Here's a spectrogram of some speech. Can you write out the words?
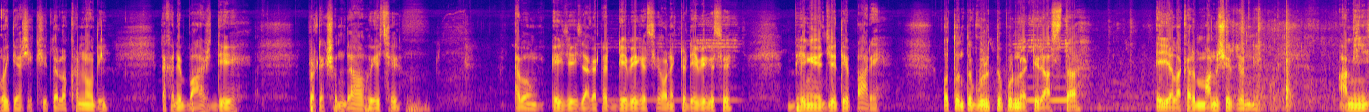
ঐতিহাসিক শীতলক্ষা নদী। এখানে বাঁশ দিয়ে প্রোটেকশন দেওয়া হয়েছে। এবং এই যে জায়গাটা ডেবে গেছে, অনেকটা ডেবে গেছে, ভেঙে যেতে পারে। অত্যন্ত গুরুত্বপূর্ণ একটি রাস্তা এই এলাকার মানুষের জন্যে। আমি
